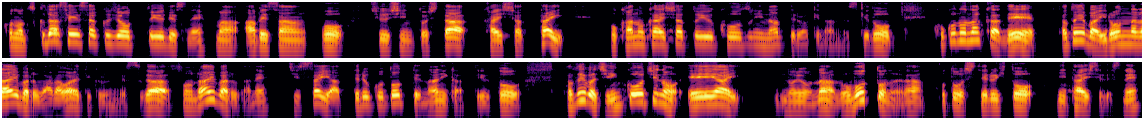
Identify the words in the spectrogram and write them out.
この佃製作所というですね、まあ安倍さんを中心とした会社対他の会社という構図になってるわけなんですけど、ここの中で、例えばいろんなライバルが現れてくるんですが、そのライバルがね、実際やってることって何かっていうと、例えば人工知能 AI のようなロボットのようなことをしてる人に対してですね、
